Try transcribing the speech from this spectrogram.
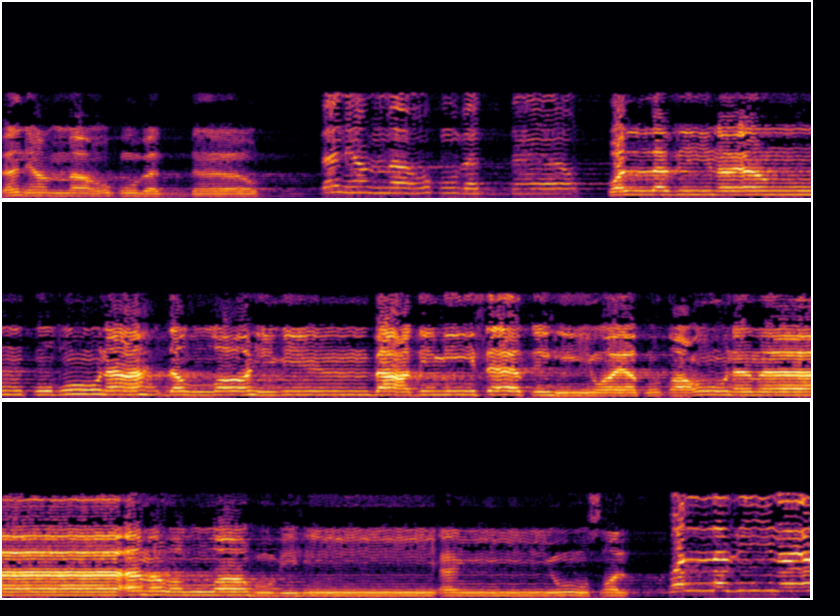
فنعم عقب الدار. فنعم عقب الدار. والذين ينقضون عهد الله من بعد ميثاقه ويقطعون ما أمر الله به أن يوصل. والذين ينقضون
